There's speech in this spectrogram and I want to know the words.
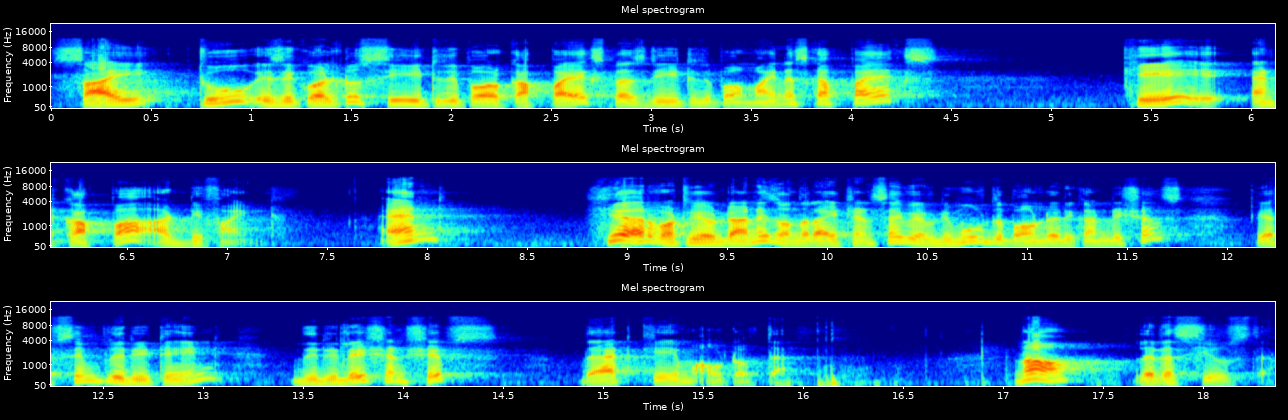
Psi 2 is equal to c e to the power kappa x plus d e to the power minus kappa x, k and kappa are defined. And here what we have done is on the right hand side we have removed the boundary conditions, we have simply retained the relationships that came out of them. Now let us use them.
